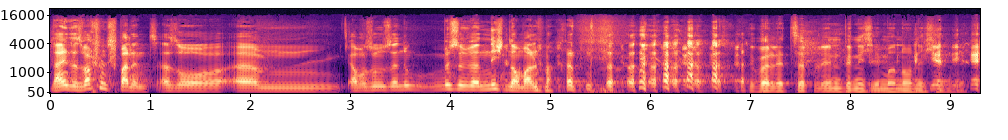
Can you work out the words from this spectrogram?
Nein, das war schon spannend. Also, ähm, aber so eine Sendung müssen wir nicht nochmal machen. Über Led Zeppelin bin ich immer noch nicht hinweg.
